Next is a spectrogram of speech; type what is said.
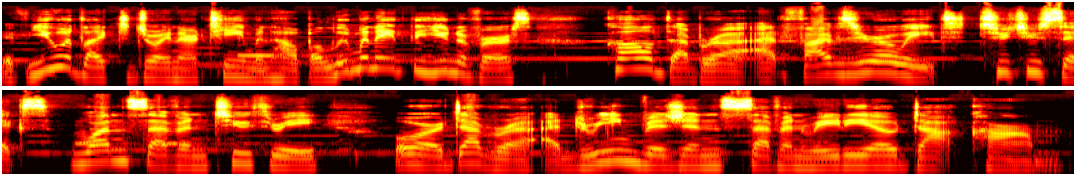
If you would like to join our team and help illuminate the universe, call Deborah at 508 226 1723 or Deborah at dreamvision7radio.com.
